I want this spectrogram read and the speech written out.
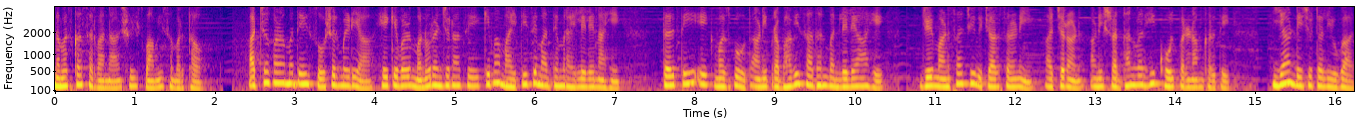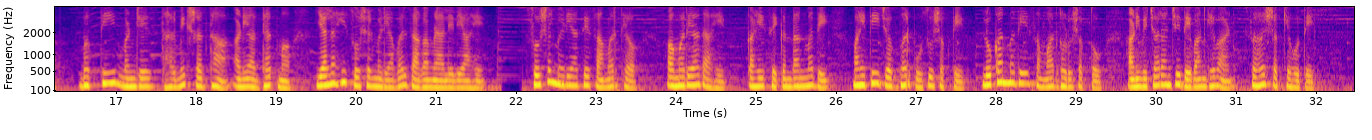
नमस्कार सर्वांना श्री स्वामी समर्थ. आजच्या काळामध्ये सोशल मीडिया हे केवळ मनोरंजनाचे किंवा माहितीचे माध्यम राहिलेले नाही तर ते एक मजबूत आणि प्रभावी साधन बनलेले आहे जे माणसाची विचारसरणी आचरण आणि श्रद्धांवरही खोल परिणाम करते. या डिजिटल युगात भक्ती म्हणजेच धार्मिक श्रद्धा आणि अध्यात्म यालाही सोशल मीडियावर जागा मिळालेली आहे. सोशल मीडियाचे सामर्थ्य अमर्याद आहे. काही सेकंदांमध्ये माहिती जगभर पोचू शकते. लोकांमध्ये संवाद घडू शकतो आणि विचारांची देवाणघेवाण सहज शक्य होते.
